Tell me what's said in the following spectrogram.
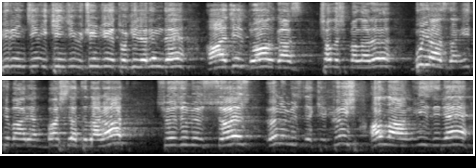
birinci, ikinci, üçüncü TOKİ'lerin de acil doğalgaz çalışmaları bu yazdan itibaren başlatılarak sözümüz söz önümüzdeki kış Allah'ın izniyle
